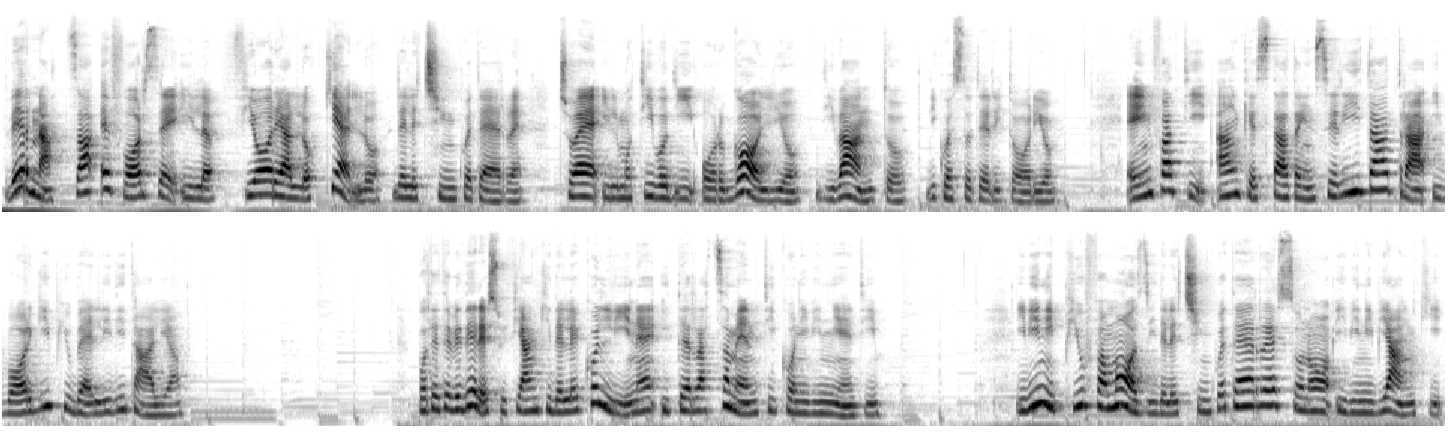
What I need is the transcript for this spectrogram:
Vernazza è forse il fiore all'occhiello delle Cinque Terre, cioè il motivo di orgoglio, di vanto di questo territorio. È infatti anche stata inserita tra i borghi più belli d'Italia. Potete vedere sui fianchi delle colline i terrazzamenti con i vigneti. I vini più famosi delle Cinque Terre sono i vini bianchi,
